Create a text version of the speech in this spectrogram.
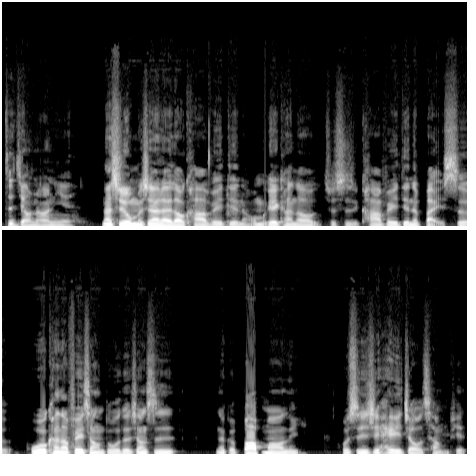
自己要拿捏。那其实我们现在来到咖啡店呢、我们可以看到就是咖啡店的摆设，我有看到非常多的像是那个 Bob Marley 或是一些黑胶唱片，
